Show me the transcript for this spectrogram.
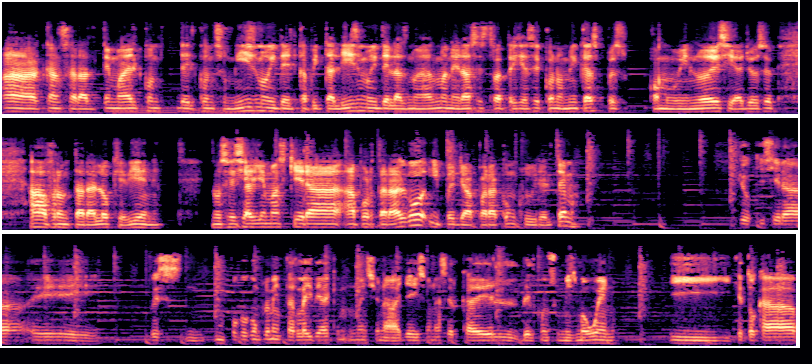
alcanzar al tema del, del, consumismo y del capitalismo y de las nuevas maneras, estrategias económicas, pues como bien lo decía Joseph, a afrontar a lo que viene. No sé si alguien más quiera aportar algo y pues ya para concluir el tema. Yo quisiera eh, pues un poco complementar la idea que mencionaba Jason acerca del, del consumismo bueno y que toca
